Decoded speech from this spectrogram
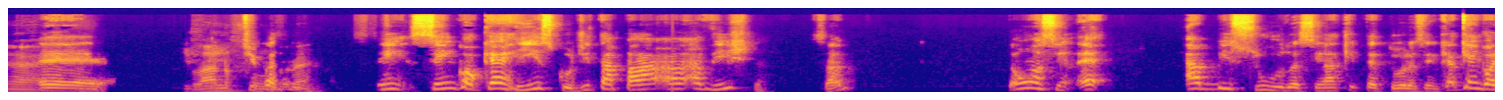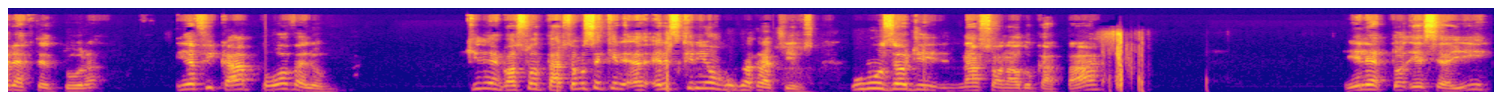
É, é, lá no tipo, fundo, assim, né? Sem, sem qualquer risco de tapar a, a, vista, sabe? Então, assim, é absurdo, assim, a arquitetura, assim. Quem gosta de arquitetura ia ficar, pô, velho, que negócio fantástico. Então, você queria, eles criam alguns atrativos. O Museu de, Nacional do Catar, ele é esse aí.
